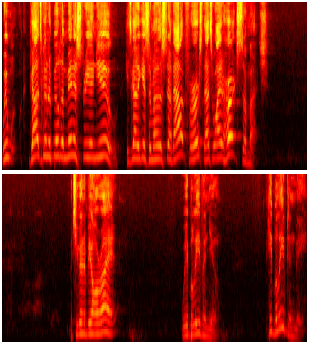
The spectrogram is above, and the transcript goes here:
We, God's going to build a ministry in you. He's got to get some other stuff out first. That's why it hurts so much. But you're going to be all right. We believe in you. He believed in me.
